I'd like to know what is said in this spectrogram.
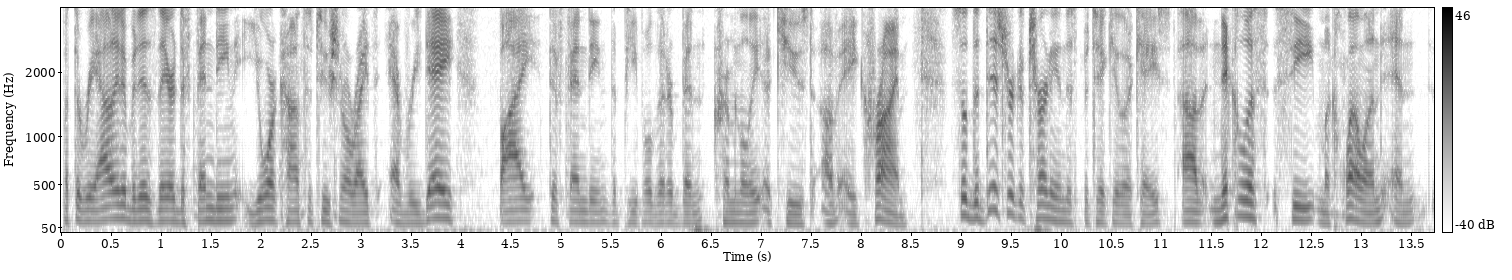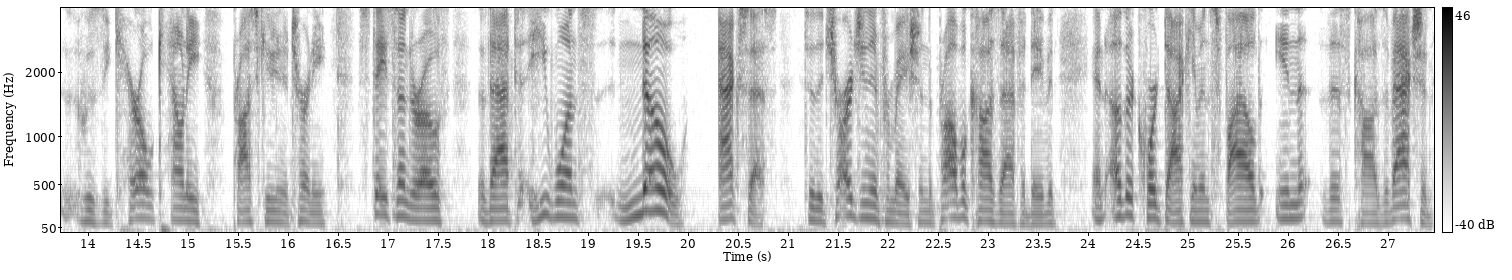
But the reality of it is they are defending your constitutional rights every day by defending the people that have been criminally accused of a crime. So the district attorney in this particular case, uh, Nicholas C. McLeland, and who's the Carroll County prosecuting attorney, states under oath that he wants no access to the charging information, the probable cause affidavit, and other court documents filed in this cause of action.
